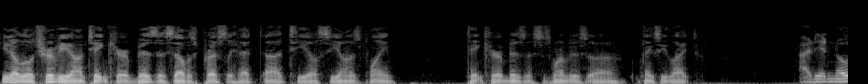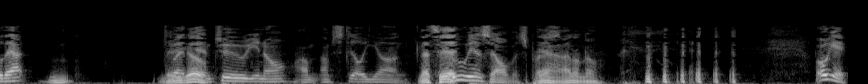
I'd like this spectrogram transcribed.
you know, a little trivia on taking care of business. Elvis Presley had uh, TLC on his plane. Taking care of business is one of his uh, things he liked. I didn't know that. There but you go. then too, you know, I'm I'm still young. That's it. Who is Elvis Presley? Yeah, I don't know. Okay.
